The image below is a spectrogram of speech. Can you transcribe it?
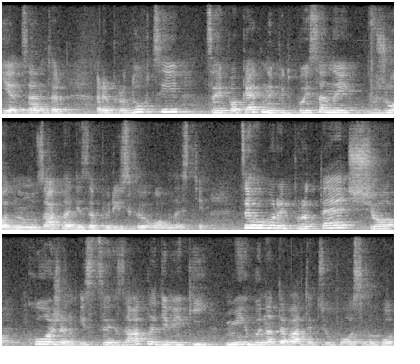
є центр репродукції, цей пакет не підписаний в жодному закладі Запорізької області. Це говорить про те, що кожен із цих закладів, який міг би надавати цю послугу,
